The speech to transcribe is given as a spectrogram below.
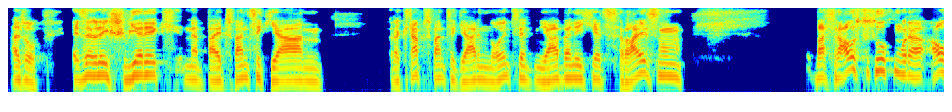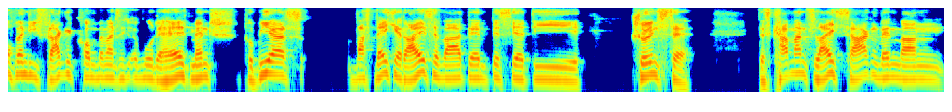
Also, es ist natürlich schwierig, bei 20 Jahren oder knapp 20 Jahren, im 19. Jahr, wenn ich jetzt reisen, was rauszusuchen oder auch wenn die Frage kommt, wenn man sich irgendwo unterhält, Mensch, Tobias, was, welche Reise war denn bisher die schönste? Das kann man vielleicht sagen, wenn man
